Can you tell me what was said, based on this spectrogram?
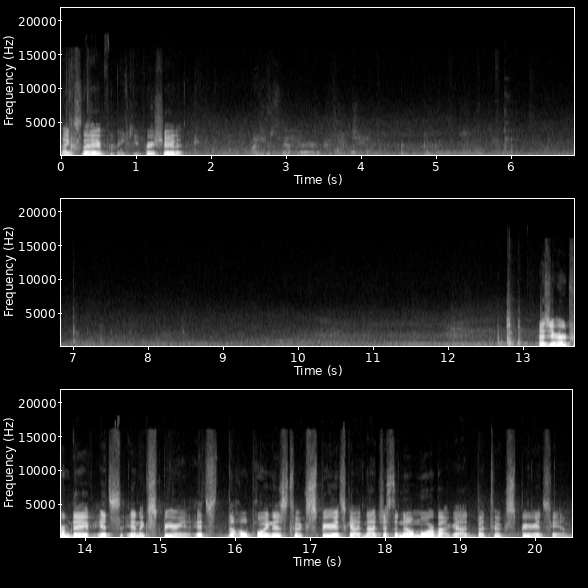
Thanks, Dave. Thank you. Appreciate it. Watch your step there. As you heard from Dave, it's an experience. It's the whole point is to experience God, not just to know more about God, but to experience Him.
